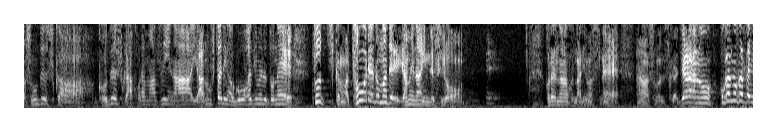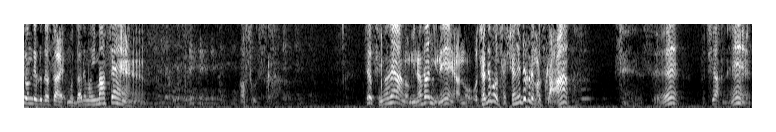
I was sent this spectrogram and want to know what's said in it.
あそうですか。5ですか。これまずいな。いやあの2人が5を始めるとねどっちかが倒れるまでやめないんですよ。これ長くなりますね。ああそうですか。じゃああの他の方呼んでください。もう誰もいません。あそうですか。じゃあすいません。あの皆さんにねあのお茶でも差し上げてくれますか。先生うちはね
